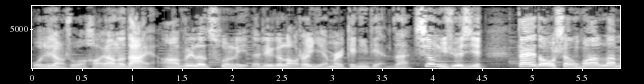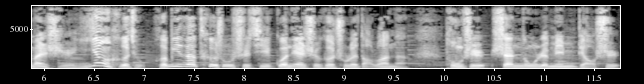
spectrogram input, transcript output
我就想说，好样的大爷啊！为了村里的这个老少爷们儿给你点赞，向你学习。待到山花烂漫时，一样喝酒，何必在特殊时期、关键时刻出来捣乱呢？同时，山东人民表示，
